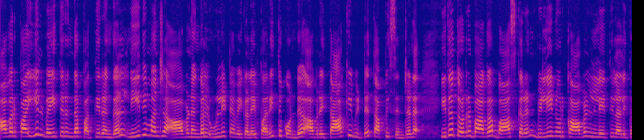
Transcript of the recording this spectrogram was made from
அவர் பையில் வைத்திருந்த பத்திரங்கள் நீதிமன்ற ஆவணங்கள் உள்ளிட்டவைகளை பறித்து கொண்டு அவரை தாக்கிவிட்டு தப்பி சென்றனர். இது தொடர்பாக பாஸ்கரன் வில்லியனூர் காவல் நிலையத்தில் அளித்த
